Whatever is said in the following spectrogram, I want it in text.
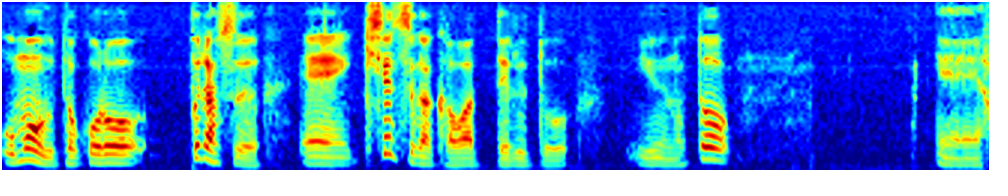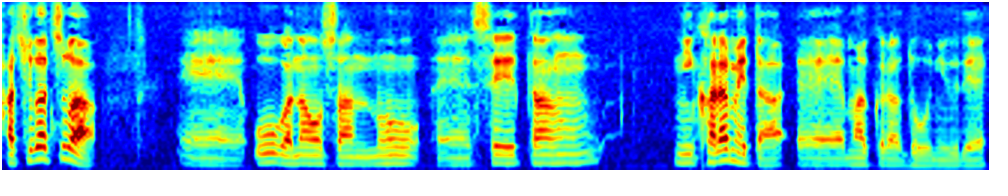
思うところ、プラス、えー、季節が変わってるというのと、えー、8月は、えー、大賀直さんの、え、生誕に絡めた、え、枕導入で、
